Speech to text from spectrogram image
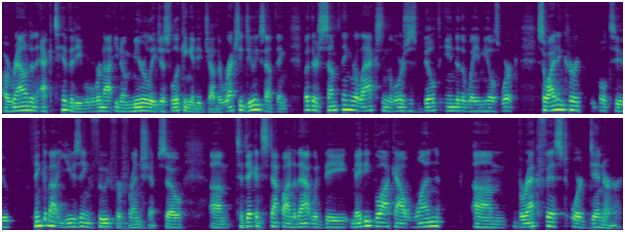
around an activity where we're not, you know, merely just looking at each other. We're actually doing something, but there's something relaxing. The Lord's just built into the way meals work. So I'd encourage people to think about using food for friendship. So um, to take a step onto that would be maybe block out one um, breakfast or dinner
